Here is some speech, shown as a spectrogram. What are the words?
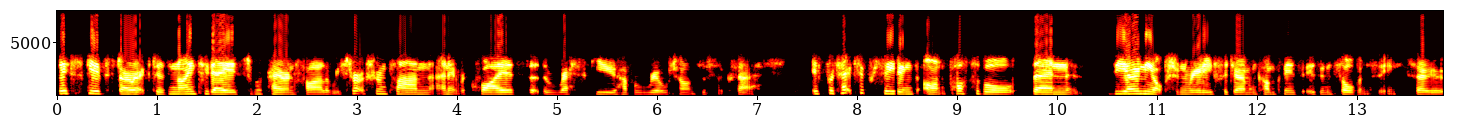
This gives directors 90 days to prepare and file a restructuring plan, and it requires that the rescue have a real chance of success. If protective proceedings aren't possible, then the only option really for German companies is insolvency, so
